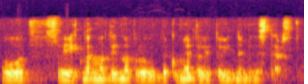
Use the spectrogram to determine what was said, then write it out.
от своїх нормативно-правових документах відповідне міністерство.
